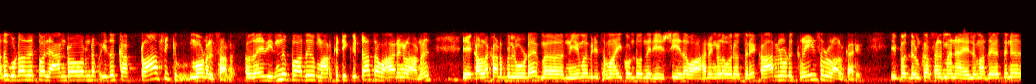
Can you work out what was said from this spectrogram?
അതുകൂടാതെ ഇപ്പൊ ലാൻഡ് റോവറിന്റെ ഇത് ക്ലാസിക് മോഡൽസ് ആണ്. അതായത് ഇന്നിപ്പോ അത് മാർക്കറ്റിൽ കിട്ടാത്ത വാഹനങ്ങളാണ്. കള്ളക്കടത്തിലൂടെ നിയമവിരുദ്ധമായി കൊണ്ടുവന്ന് രജിസ്റ്റർ ചെയ്ത വാഹനങ്ങൾ ഓരോരുത്തരെ. കാറിനോട് ക്രേസ് ഉള്ള ആൾക്കാർ. ഇപ്പൊ ദുൽഖർ സൽമാൻ ആയാലും അദ്ദേഹത്തിന്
